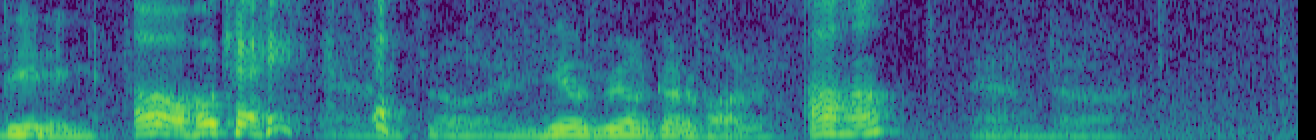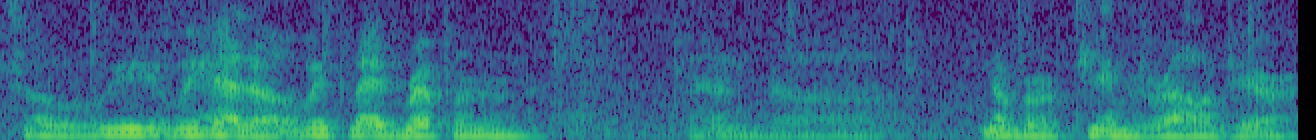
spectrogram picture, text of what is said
beating. oh, okay, And so he was real good about it. uh-huh, And uh, so we, we had a, we played Ripon and, and uh, a number of teams around here,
